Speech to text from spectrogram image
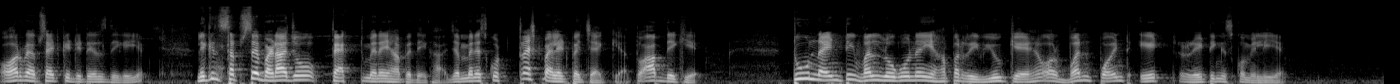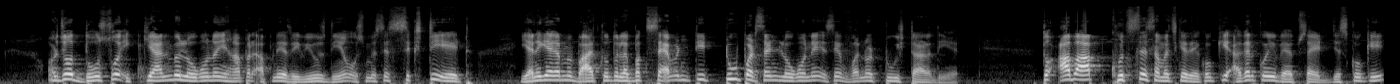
और वेबसाइट की डिटेल्स दी गई है। लेकिन सबसे बड़ा जो फैक्ट मैंने यहाँ पे देखा, जब मैंने इसको ट्रस्ट पायलट पे चेक किया तो आप देखिए 291 लोगों ने यहाँ पर रिव्यू किए हैं और 1.8 रेटिंग इसको मिली है। और जो दो सौ इक्यानवे लोगों ने यहाँ पर अपने रिव्यूज़ दिए हैं उसमें से 68 यानी कि अगर मैं बात करूँ तो लगभग 72 परसेंट लोगों ने इसे वन और टू स्टार दिए तो अब आप खुद से समझ के देखो कि अगर कोई वेबसाइट, जिसको कि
